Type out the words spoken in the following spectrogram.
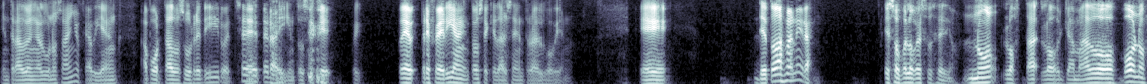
entrados en algunos años, que habían aportado su retiro, etcétera, y entonces que pues, preferían entonces quedarse dentro del gobierno. Eh, de todas maneras, eso fue lo que sucedió. No los, los llamados bonos,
